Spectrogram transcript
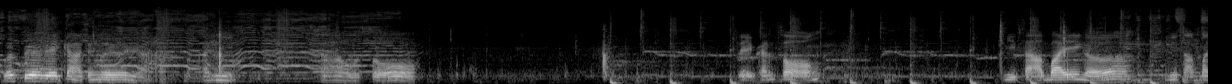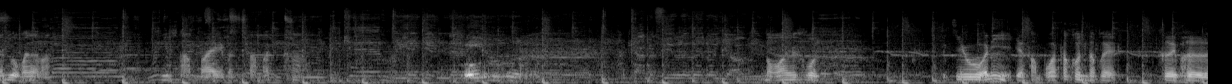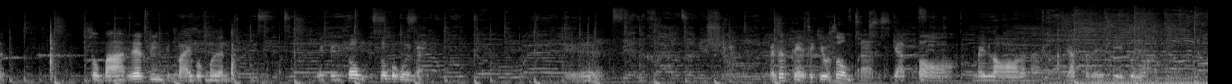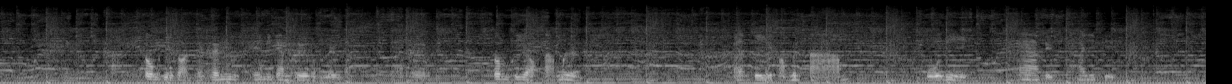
มันเปลืองเรกาศจังเลยอะ อันนี้ข้าวโซเสกแผ่นสอง มีสามใบเองเหรอ มีสามใบบวกมาแล้วะมีสามใบมันสามารถขาโอ้น้อยคนสกิลอันนี้อย่าสัมปวัตถ้าคนเคยเคยเพอโซบาสเลือกลิงเป็นใบบวกหมื่นอยากเป็นส้ม ส้มบวกหมื่นไปเออ ไปตั้งเฟสสกิลส้มอะยัดต่อไม่รอแล้วนะ ยัดไปเลยสี่ตัวส้มทีก่อนแต่เพิ่มไม่มีการเพอผมลืมเออส้มตีออกสามหมื่นแอนตีสองหมื่นสามโอ้ดีห้าสิบห้ายี่สิบ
